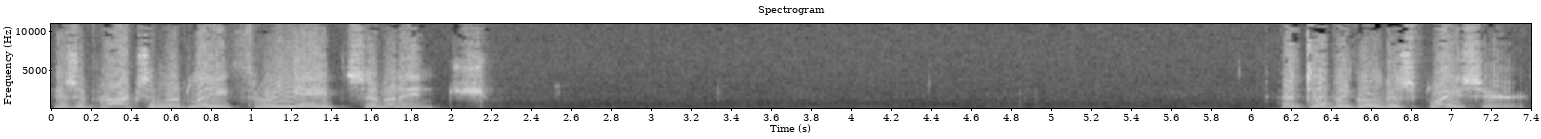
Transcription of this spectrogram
is approximately 3 eighths of an inch. A typical displacer,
